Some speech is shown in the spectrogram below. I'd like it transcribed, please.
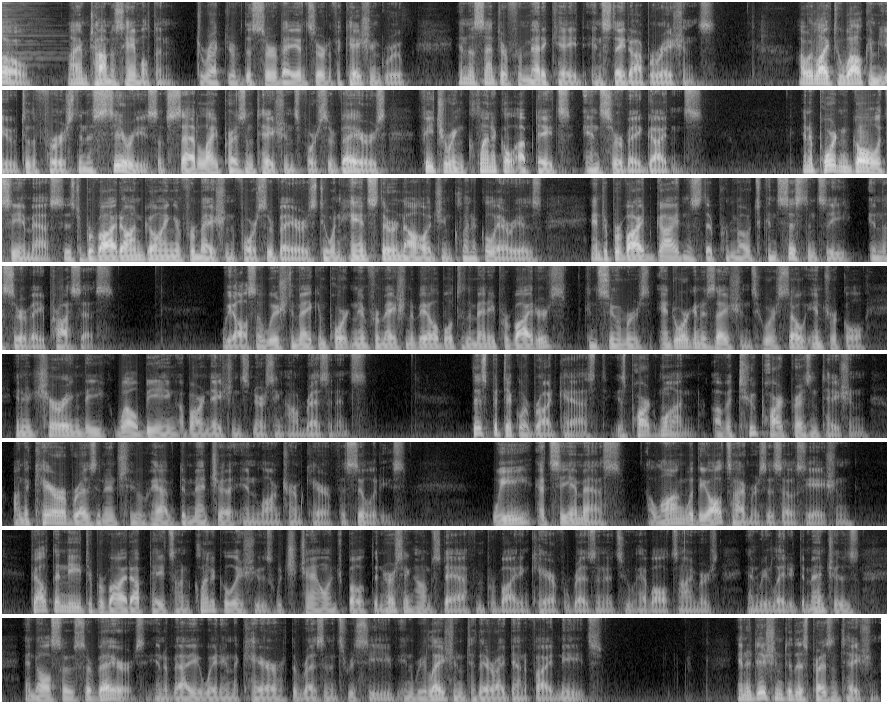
Hello, I'm Thomas Hamilton, Director of the Survey and Certification Group in the Center for Medicaid and State Operations. I would like to welcome you to the first in a series of satellite presentations for surveyors featuring clinical updates and survey guidance. An important goal at CMS is to provide ongoing information for surveyors to enhance their knowledge in clinical areas and to provide guidance that promotes consistency in the survey process. We also wish to make important information available to the many providers, consumers, and organizations who are so integral in ensuring the well-being of our nation's nursing home residents. This particular broadcast is part one of a two-part presentation on the care of residents who have dementia in long-term care facilities. We at CMS, along with the Alzheimer's Association, felt the need to provide updates on clinical issues which challenge both the nursing home staff in providing care for residents who have Alzheimer's and related dementias, and also surveyors in evaluating the care the residents receive in relation to their identified needs. In addition to this presentation,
